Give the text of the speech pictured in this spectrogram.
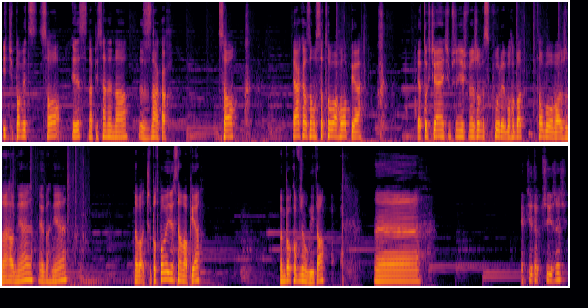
I powiedz, co jest napisane na znakach. Co? Jaka znowu statua, chłopie? Ja tu chciałem ci przynieść wężowe skóry, bo chyba to było ważne, a nie? Jednak nie. Dobra, czy podpowiedź jest na mapie? Głęboko w dżungli, to? Eee... Jak się tak przyjrzeć,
